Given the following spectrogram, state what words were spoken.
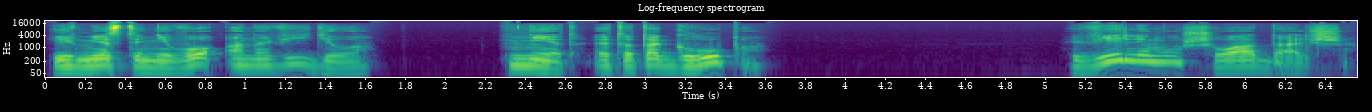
и вместо него она видела. Нет, это так глупо. Вильяму шла дальше.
